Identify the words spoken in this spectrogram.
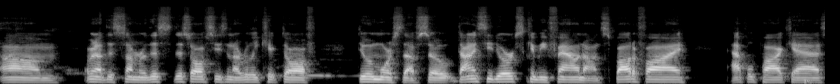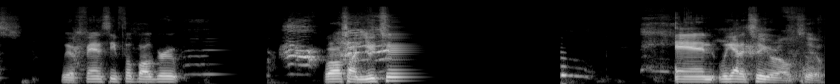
um, or not this summer, this this off season, I really kicked off doing more stuff. So Dynasty Dorks can be found on Spotify, Apple Podcasts, We have fantasy football group. We're also on YouTube. And we got a two year old too.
